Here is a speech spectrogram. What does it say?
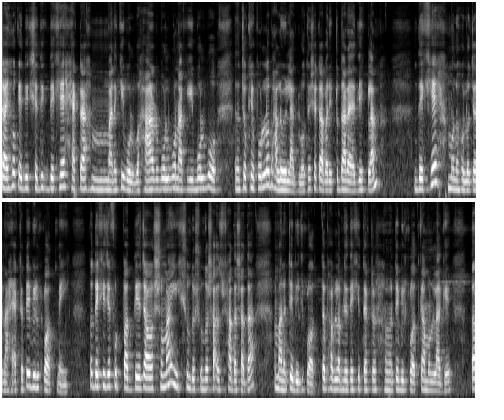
যাই হোক, এদিক সেদিক দেখে একটা মানে কি বলব, হার বলব না কি বলব, চোখে পড়ল, ভালোই লাগল। তো সেটা আবার একটু দাঁড়ায় দেখলাম। দেখে মনে হলো যে না, একটা টেবিল ক্লথ নেই। তো দেখি যে ফুটপাথ দিয়ে যাওয়ার সময় সুন্দর সুন্দর সাদা সাদা মানে টেবিল ক্লথ তো ভাবলাম যে দেখি তো একটা টেবিল ক্লথ কেমন লাগে। তা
